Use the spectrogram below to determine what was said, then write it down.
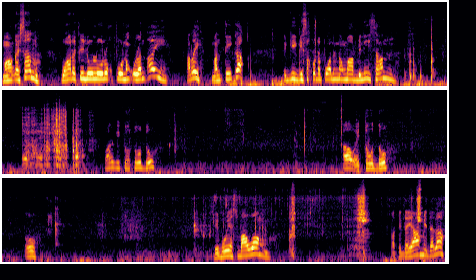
Mga kaisan, wari kilulurok po ng ulan ay. Aray, mantika. Igigisa ko na po ng mabilisan. Eh, eh. Wari kitutudo. Oh, ay tudo. Oh. Sibuyas bawang. Pati dayami dala.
